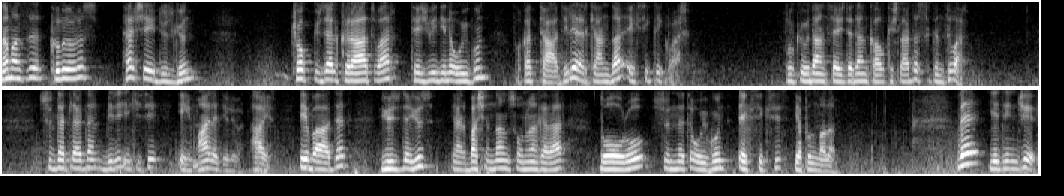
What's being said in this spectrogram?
Namazı kılıyoruz, her şey düzgün, çok güzel kıraat var, tecvidine uygun, fakat tadili erkanda eksiklik var. Rükudan, secdeden, kalkışlarda sıkıntı var. Sünnetlerden biri ikisi ihmal ediliyor. Hayır. İbadet yüzde yüz yani başından sonuna kadar doğru, sünnete uygun, eksiksiz yapılmalı. Ve yedinci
